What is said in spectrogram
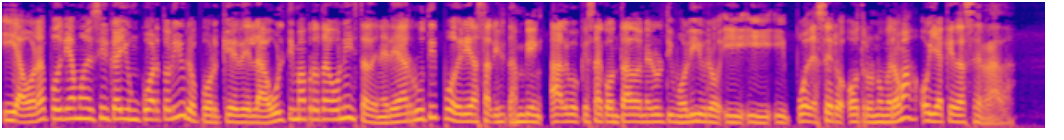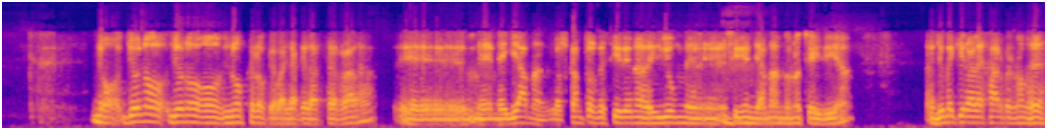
y ahora podríamos decir que hay un cuarto libro, porque de la última protagonista de Nerea Ruti podría salir también algo que se ha contado en el último libro y, puede ser otro número más, o ya queda cerrada. No, yo no, yo no, no creo que vaya a quedar cerrada. Eh, me, llaman, los cantos de sirena de Yum me siguen llamando noche y día. Yo me quiero alejar, pero no me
